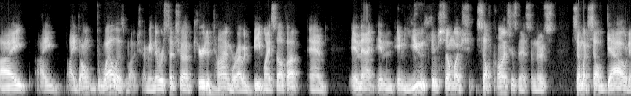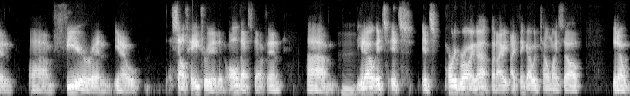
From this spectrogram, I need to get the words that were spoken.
I I I don't dwell as much. I mean, there was such a period of mm-hmm. time where I would beat myself up, and in that in in youth, there's so much self consciousness and there's so much self doubt and um, fear and you know self hatred and all that stuff, and um, mm. you know it's it's it's part of growing up. But I, I think I would tell myself, you know,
